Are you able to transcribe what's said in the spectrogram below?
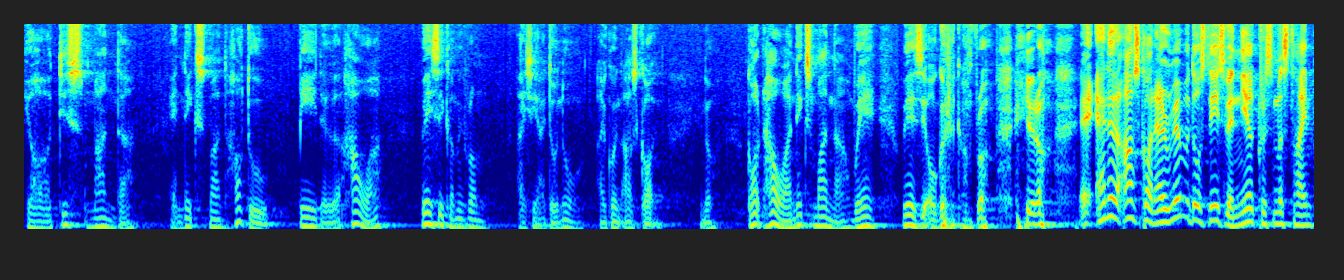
your this month uh, and next month, how to pay the how uh, where is it coming from? I say I don't know. I go and ask God. You know, God, how? Uh, next month, uh, where, where is it all going to come from? you know, and, and I asked God. I remember those days when near Christmas time,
